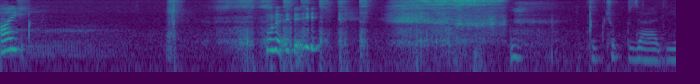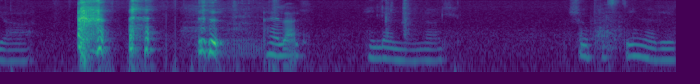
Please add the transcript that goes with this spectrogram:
Ay. Çok güzeldi ya. Helal. Helal helal. Şu pastayı nereye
